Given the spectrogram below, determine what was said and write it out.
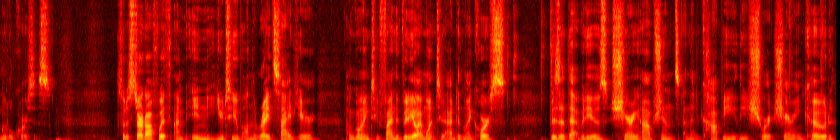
Moodle courses. So to start off with, I'm in YouTube on the right side here. I'm going to find the video I want to add to my course, visit that video's sharing options, and then copy the short sharing code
